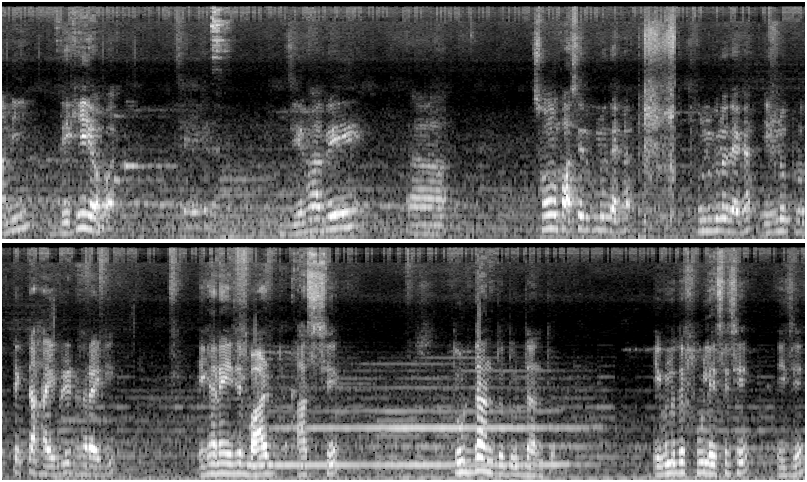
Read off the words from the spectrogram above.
আমি দেখেই অবাক। যেভাবে সম পাশেরগুলো দেখা। ফুলগুলো দেখা, এগুলো প্রত্যেকটা হাইব্রিড ভ্যারাইটি এখানে এই যে বার্ড আসছে, দুর্দান্ত দুর্দান্ত। এগুলোতে ফুল এসেছে, এই যে।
